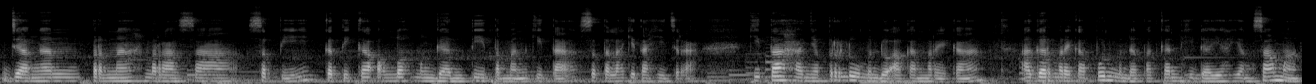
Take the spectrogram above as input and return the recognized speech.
jangan pernah merasa sepi ketika Allah mengganti teman kita setelah kita hijrah. Kita hanya perlu mendoakan mereka agar mereka pun mendapatkan hidayah yang sama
